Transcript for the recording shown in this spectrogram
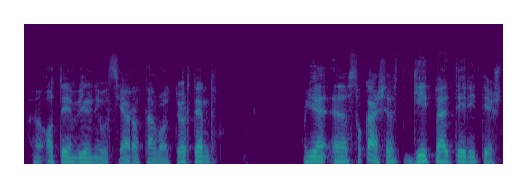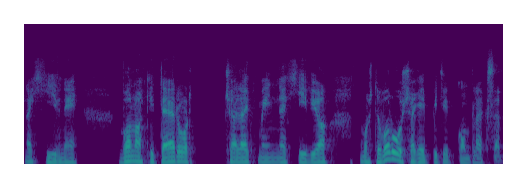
Atén Vilnius járatával történt, ugye szokás ezt gépeltérítésnek hívni, van, aki terrorcselekménynek hívja. Most a valóság egy picit komplexebb.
